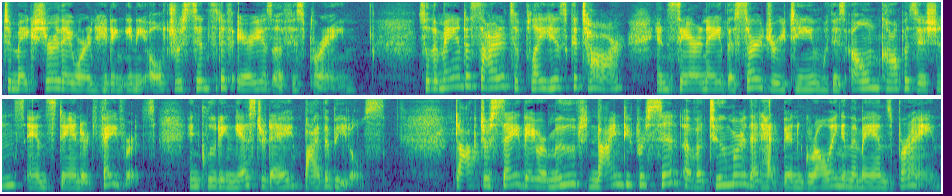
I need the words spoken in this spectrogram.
to make sure they weren't hitting any ultra sensitive areas of his brain. So the man decided to play his guitar and serenade the surgery team with his own compositions and standard favorites, including Yesterday by the Beatles. Doctors say they removed 90% of a tumor that had been growing in the man's brain.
